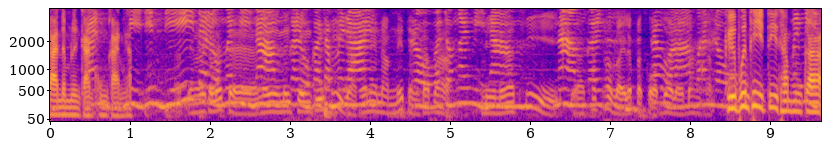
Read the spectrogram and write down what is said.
การดำเนินการโครงการครับมีดินดีแต่เราไม่มีน้ำก็เราก็ทำไม่ได้แนะนำนิดหนึงเราครับก็ว่าต้องให้มีมีน้เนื้อที่ำน้ำก็เท่าไหร่และประกอบด้วยอะไรบ้างครับคือพื้นที่ที่ทำการ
